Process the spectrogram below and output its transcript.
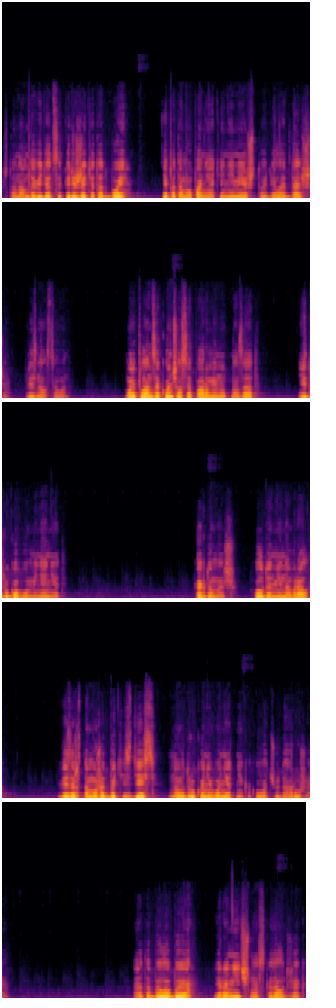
что нам доведется пережить этот бой, и потому понятия не имею, что делать дальше, признался он. Мой план закончился пару минут назад, и другого у меня нет. Как думаешь, Холден не наврал? Визерс-то может быть и здесь, но вдруг у него нет никакого чудо-оружия. «Это было бы иронично», — сказал Джек.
